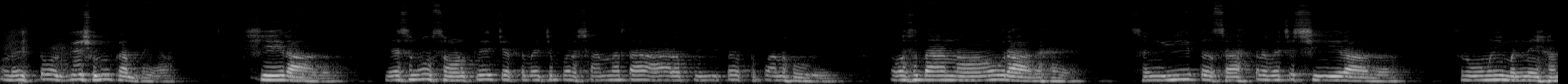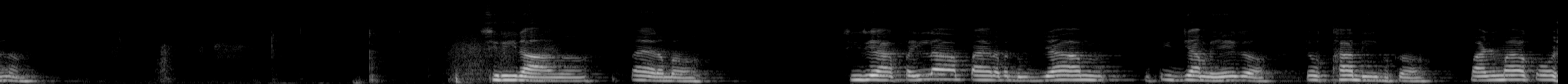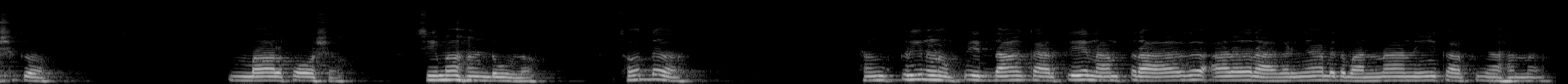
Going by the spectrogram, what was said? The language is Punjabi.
ਹੁਣ ਇਸ ਤੋਂ ਅੱਗੇ ਸ਼ੁਰੂ ਕਰਦੇ ਹਾਂ। ਛੇ ਰਾਗ, ਜਿਸ ਨੂੰ ਸੁਣ ਕੇ ਚਿੱਤ ਵਿੱਚ ਪ੍ਰਸੰਨਤਾ ਆਰ ਪ੍ਰੀਤ ਉਤਪੰਨ ਹੋਵੇ, ਉਸ ਦਾ ਨਾਮ ਰਾਗ ਹੈ। ਸੰਗੀਤ ਸ਼ਾਸਤਰ ਵਿੱਚ ਛੇ ਰਾਗ ਸ਼੍ਰੋਮਣੀ ਮੰਨੇ ਹਨ। ਸ੍ਰੀ ਰਾਗ, ਭੈਰਵ। ਸ੍ਰੀ ਰਾਗ ਪਹਿਲਾ, ਭੈਰਵ ਦੂਜਾ, ਤੀਜਾ ਮੇਘ। ਚੌਥਾ ਦੀਪਕ, ਪੰਜਵਾਂ ਕੋਸ਼ਕ, ਮਾਲਕੋਸ਼ ਸੀਮਾ ਹੰਡੋਲ। ਸੁਧ ਹੰਕਰੀਨਣ ਭੇਦਾਂ ਕਰਕੇ ਅਨੰਤ ਰਾਗ ਅਰ ਰਾਗਣੀਆਂ ਵਿਦਵਾਨਾਂ ਨੇ ਕਲਪੀਆਂ ਹਨ,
